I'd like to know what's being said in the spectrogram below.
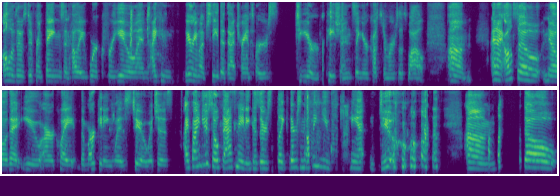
all of those different things and how they work for you and i can very much see that that transfers to your patients and your customers as well um, and I also know that you are quite the marketing whiz too, which is I find you so fascinating because there's like there's nothing you can't do. um, so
